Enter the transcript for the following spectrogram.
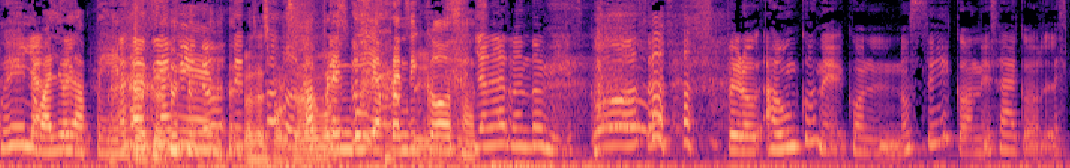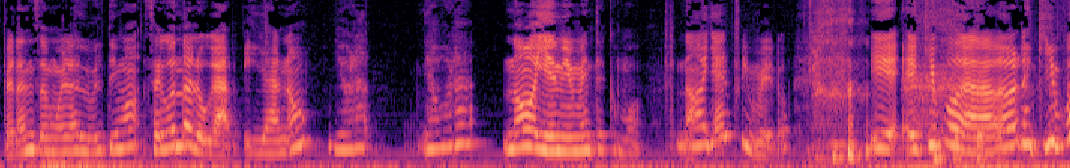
bueno, ya, valió sí. la pena. Así, ¿no? Nos esforzamos. Aprendí, aprendí sí. cosas. Ya agarrando mis cosas, pero aún con, con, no sé, con esa, con la esperanza muera al último. Segundo lugar, y ya no, y ahora, y ahora, no, y en mi mente como, no, ya el primero. Y equipo ganador, equipo,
